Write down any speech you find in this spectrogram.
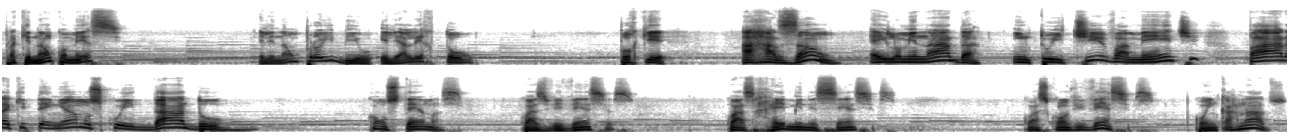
para que não comesse. Ele não proibiu, ele alertou. Porque a razão é iluminada intuitivamente para que tenhamos cuidado com os temas, com as vivências, com as reminiscências, com as convivências com encarnados,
